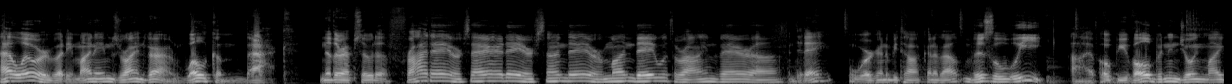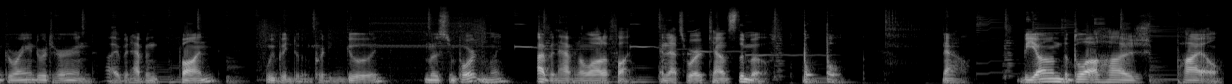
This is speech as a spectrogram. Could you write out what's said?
Hello, everybody. My name's Ryne Vera, and welcome back. Another episode of Friday or Saturday or Sunday or Monday with Ryne Vera. And today, we're going to be talking about this week. I hope you've all been enjoying my grand return. I've been having fun. We've been doing pretty good. Most importantly, I've been having a lot of fun, and that's where it counts the most. Boom, boom. Now, beyond the blahage pile,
